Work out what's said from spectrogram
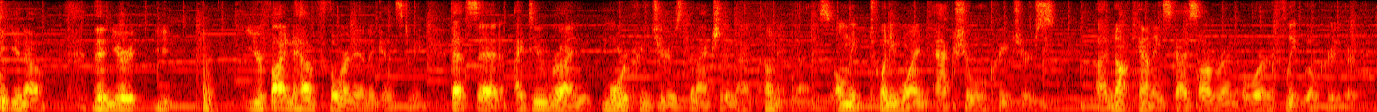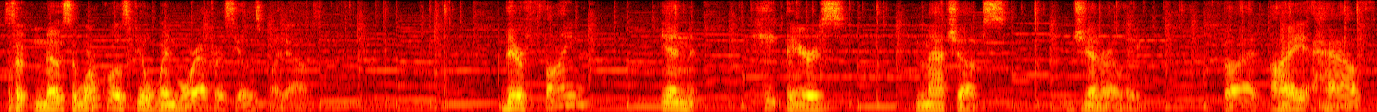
you know, then you're you, you're fine to have Thorn in against me. That said, I do run more creatures than actually my opponent does. Only 21 actual creatures, uh, not counting Sky Sovereign or Fleetwheel Cruiser. So no, so Wurmcoils feel win more after I see how this played out. They're fine in Hate Bears matchups generally, but I have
